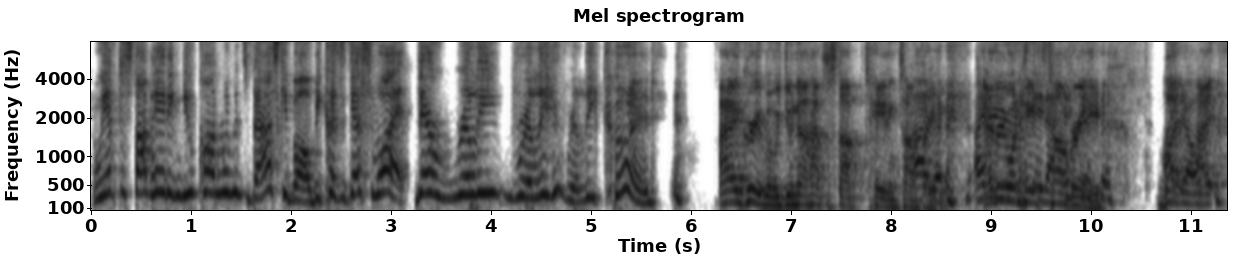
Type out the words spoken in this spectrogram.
And we have to stop hating UConn women's basketball because guess what? They're really, really, really good. I agree, but we do not have to stop hating Tom Brady. I, I Everyone hates Tom Brady. But I, I,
